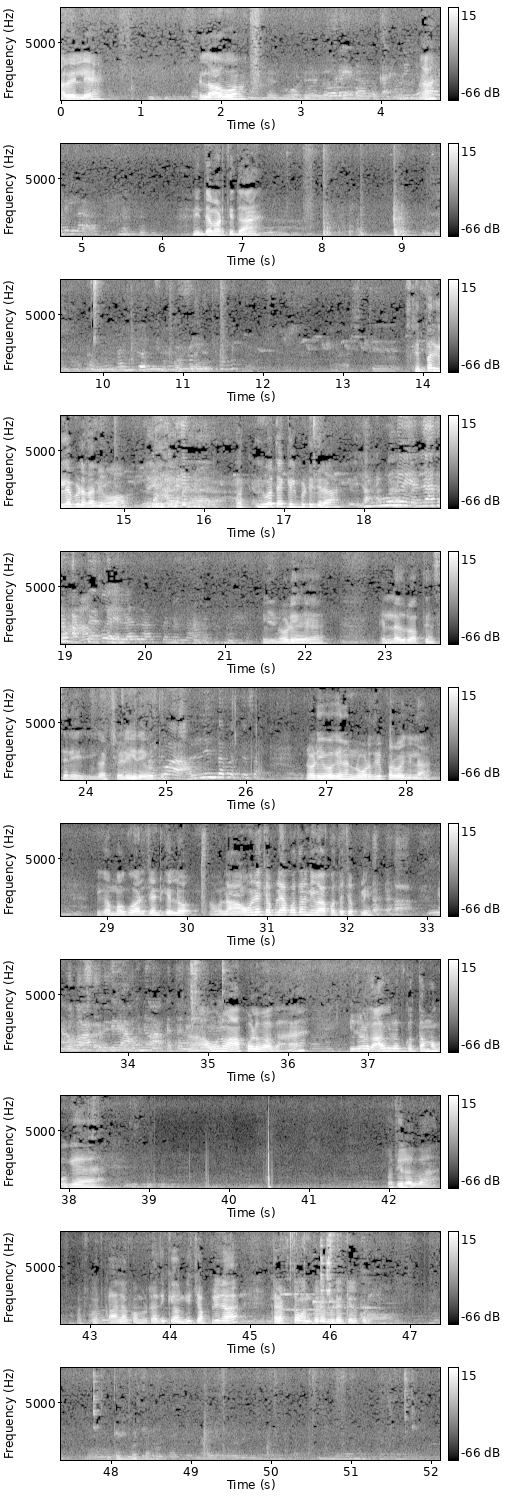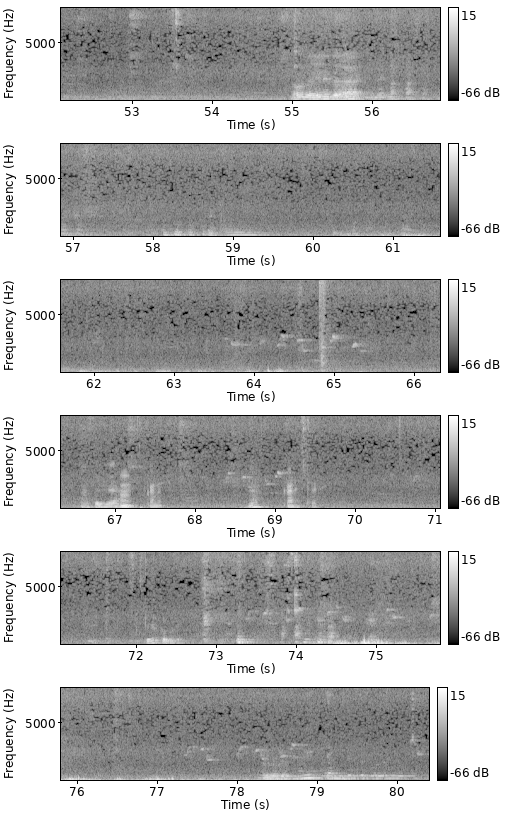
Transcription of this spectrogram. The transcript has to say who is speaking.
Speaker 1: ಅವೆಲ್ಲಿ ಇಲ್ಲ? ಅವು? ನಿದ್ದೆ ಮಾಡ್ತಿದ್ದ? ಸ್ಲಿಪ್ಪರ್ ಇಲ್ಲೇ ಬಿಡದ ನೀವು? ಇವತ್ತೇ ಇಲ್ಲಿ ಬಿಟ್ಟಿದ್ದೀರಾ ಈಗ ನೋಡಿ ಎಲ್ಲಾದ್ರೂ ಆಗ್ತೇನೆ ಸರಿ. ಈಗ ಚಳಿ ಇದೆ ಇವತ್ತು. ನೋಡಿ ಇವಾಗ ಏನೋ ನೋಡಿದ್ರಿ ಪರವಾಗಿಲ್ಲ. ಈಗ ಮಗು ಅರ್ಜೆಂಟ್ ಎಲ್ಲೋ ಅವನ ಅವನೇ ಚಪ್ಪಲಿ ಹಾಕೋತಾನೆ ನೀವು ಹಾಕೋತ ಚಪ್ಪಲಿ.
Speaker 2: ಅವನು ಹಾಕತಾನೆ
Speaker 1: ಅವನು ಹಾಕೊಳ್ಳುವಾಗ ಇದ್ರೊಳಗೆ ಆಗಿರೋದು ಗೊತ್ತಾ ಮಗುಗೆ? ಗೊತ್ತಿಲ್ಲಲ್ವಾ? ಅಕಸ್ಮಾತ್ ಕಾಲು ಹಾಕೊಂಡ್ಬಿಟ್ಟು ಅದಕ್ಕೆ ಅವನಿಗೆ ಚಪ್ಪಲಿನ ಕರೆಕ್ಟ್ ಒಂದ್ ಕಡೆ ಬಿಡಕ್ಕೆ ಹೇಳ್ಕೊಡಿ. ತೆಗಿ ಬರ್ತಾನೆ. ಏನಿದೆ? ಕಾಣ್ತದ್ಯಾ?
Speaker 3: ಹ್ಮ್ ಕಾಣಿಸ್ತಾ
Speaker 1: ಹ್ಮ್?
Speaker 3: ಕಾಣಿಸ್ತಾ ಇದೆ.
Speaker 1: ಹೆದರ್ಕೋಬೇಡಿ.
